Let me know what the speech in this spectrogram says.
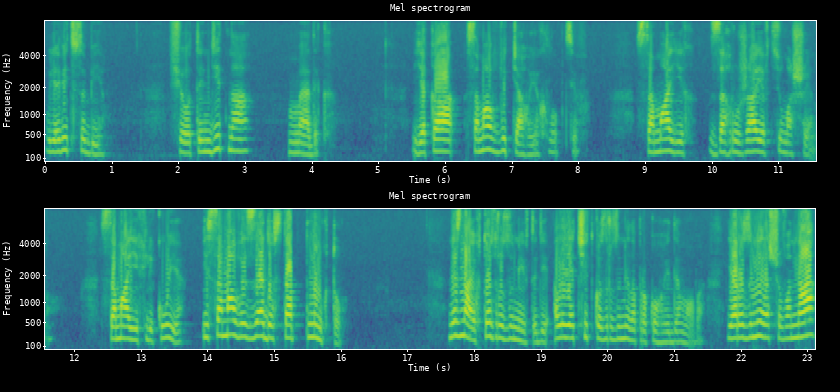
уявіть собі, що тендітна медик, яка сама витягує хлопців, сама їх загружає в цю машину, сама їх лікує і сама везе до стаб пункту. Не знаю, хто зрозумів тоді, але я чітко зрозуміла, про кого йде мова. Я розуміла, що вона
